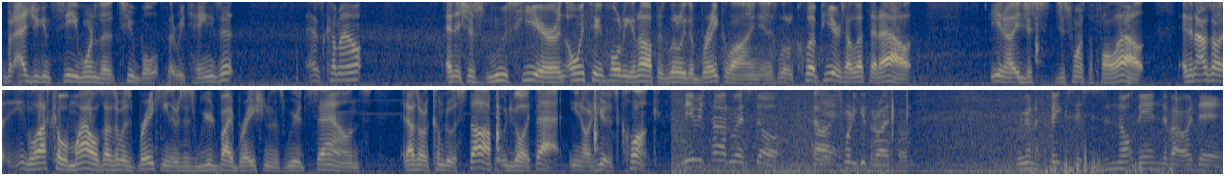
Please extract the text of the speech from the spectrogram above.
but as you can see, one of the two bolts that retains it has come out and it's just loose here. And the only thing holding it up is literally the brake line and this little clip here. As I let that out, you know, it just just wants to fall out. And then I was uh, the last couple miles as I was braking, there's this weird vibration and this weird sound. And as I would come to a stop, it would go like that. You know, I'd hear this clunk. Nearest hardware store. Uh, yes. Somebody get their iPhone. We're gonna fix this. This is not the end of our day.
